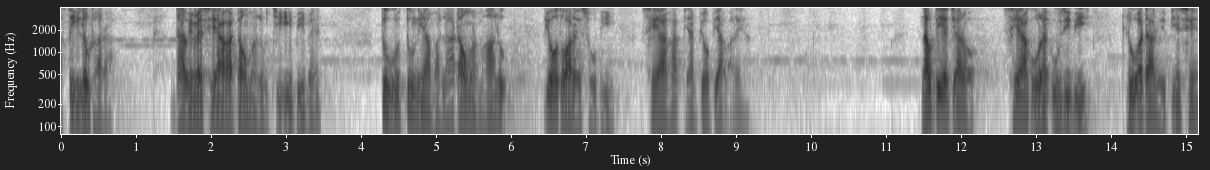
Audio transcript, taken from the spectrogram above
အသေးလှုပ်ထားတာဒါပေမဲ့ဆရာကတောင်းပန်လို့ကြည်အေးပေးမယ်သူ့ကိုသူ့နေရာမှာလာတောင်းပန်ပါလို့ပြောသွားတယ်ဆိုပြီးဆရာကပြန်ပြောပြပါတယ် နောက်တရက်ကျတော့ဆရာကိုယ်တိုင်ဦးစီးပြီးလိုအပ်တာတွေပြင်ဆင်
